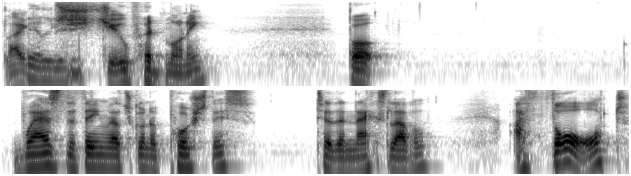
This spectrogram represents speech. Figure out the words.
Mm-hmm. Like Billions. stupid money. But where's the thing that's going to push this to the next level? I thought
